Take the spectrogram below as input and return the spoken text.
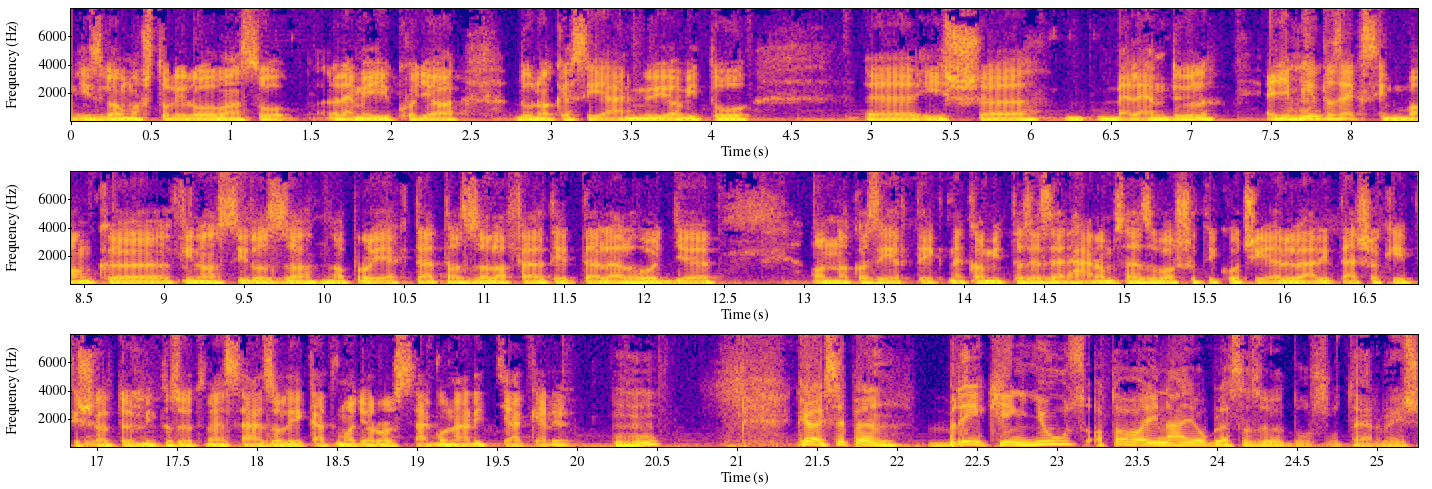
izgalmas sztoriról van szó. Reméljük, hogy a Dunakeszi járműjavító is belendül. Egyébként az Exim Bank finanszírozza a projektet azzal a feltétellel, hogy annak az értéknek, amit az 1300 vasúti kocsi előállítása képvisel, több mint az 50%-át Magyarországon állítják elő. Uh-huh. Kérlek szépen, breaking news, a tavainál jobb lesz a zöld termés.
